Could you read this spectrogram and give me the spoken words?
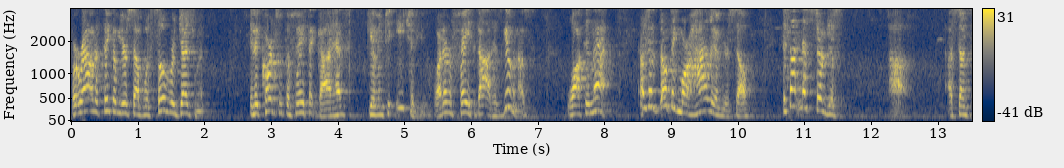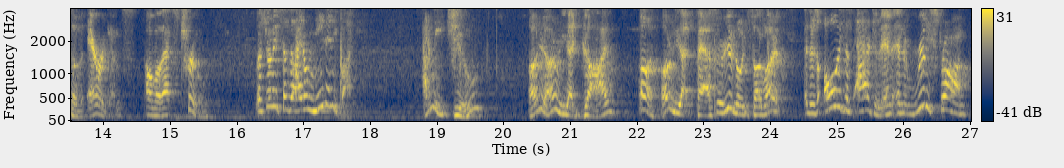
but rather think of yourself with sober judgment in accordance with the faith that God has given to each of you. Whatever faith God has given us, walk in that. And it says, don't think more highly of yourself. It's not necessarily just uh, a sense of arrogance, although that's true. But it really says that I don't need anybody. I don't need you. I don't, I don't need that guy. Oh, I don't need that pastor. You know what he's talking about. And there's always this attitude, and, and really strong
